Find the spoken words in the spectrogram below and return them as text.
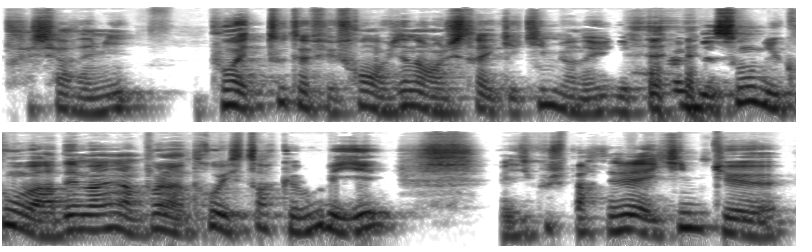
très chers amis. Pour être tout à fait franc, on vient d'enregistrer avec Hakim, mais on a eu des problèmes de son. Du coup, on va redémarrer un peu l'intro histoire que vous l'ayez. Mais du coup, je partageais avec Hakim que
